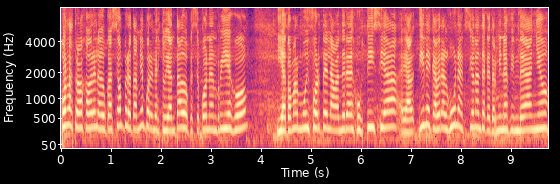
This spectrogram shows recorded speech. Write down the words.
por las trabajadoras de la educación, pero también por el estudiantado que se pone en riesgo y a tomar muy fuerte la bandera de justicia. Eh, tiene que haber alguna acción antes que termine el fin de año.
